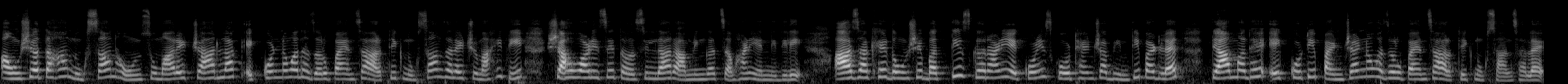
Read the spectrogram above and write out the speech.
अंशतः नुकसान होऊन सुमारे चार लाख एकोणनव्वद हजार रुपयांचं आर्थिक नुकसान झाल्याची माहिती शाहवाडीचे तहसीलदार रामलिंग चव्हाण यांनी दिली. आज अखेर दोनशे बत्तीस घर आणि एकोणीस गोठ्यांच्या भिंती पडल्यात. त्यामध्ये एक कोटी पंच्याण्णव हजार रुपयांचं आर्थिक नुकसान झालंय.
